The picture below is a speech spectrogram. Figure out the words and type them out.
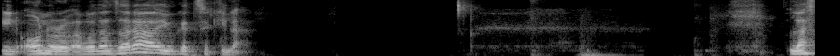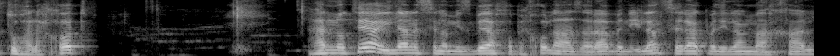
in honor of Avodah Zarah, you get Sekila. Last two halachot. הנוטע אילן אצל המזבח או בכל העזרה, בין אילן סרק בין אילן מאכל,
